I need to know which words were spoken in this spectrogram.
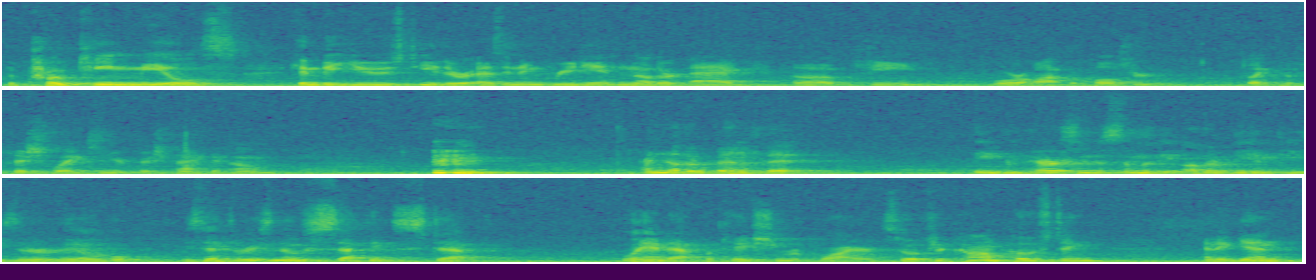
The protein meals can be used either as an ingredient in other ag uh, feed or aquaculture, like the fish lakes in your fish tank at home. Another benefit in comparison to some of the other BMPs that are available is that there is no second step land application required. So if you're composting, and again,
